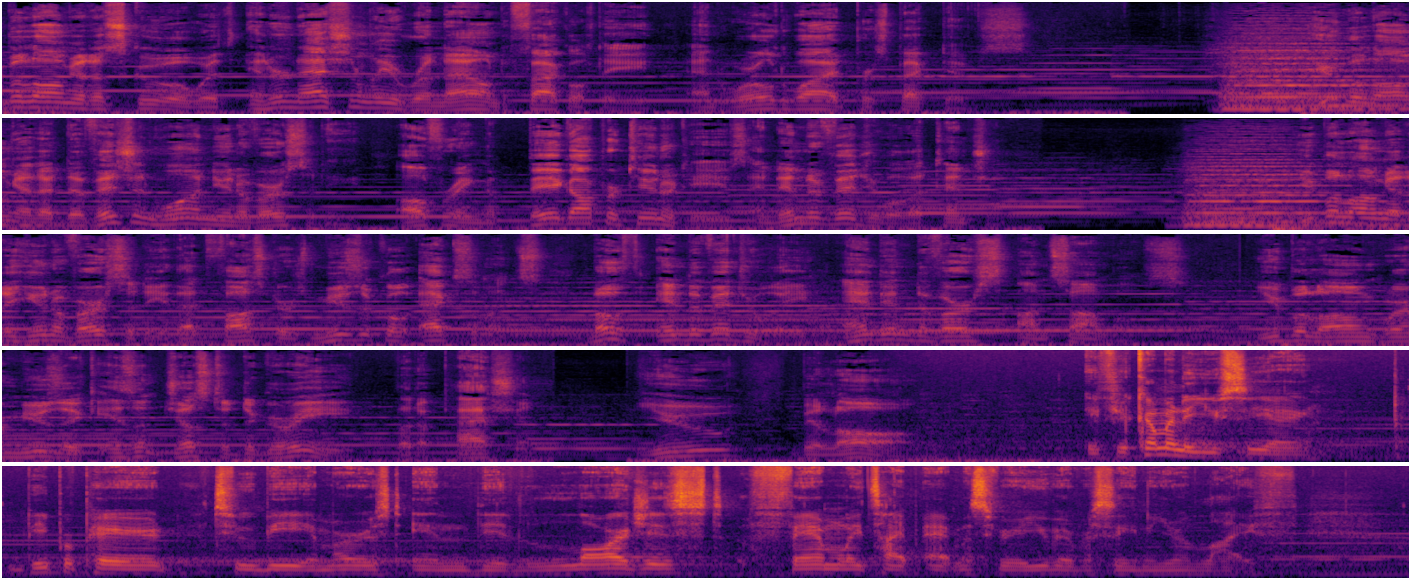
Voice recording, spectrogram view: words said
You belong at a school with internationally renowned faculty and worldwide perspectives. You belong at a Division I university offering big opportunities and individual attention. You belong at a university that fosters musical excellence both individually and in diverse ensembles. You belong where music isn't just a degree, but a passion. You belong. If you're coming to UCA, be prepared to be immersed in the largest family type atmosphere you've ever seen in your life.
